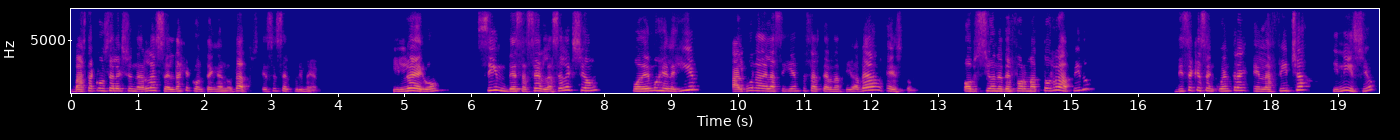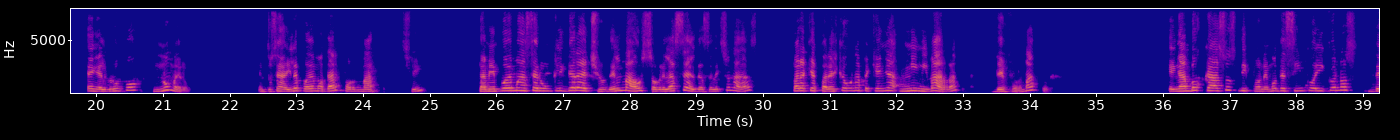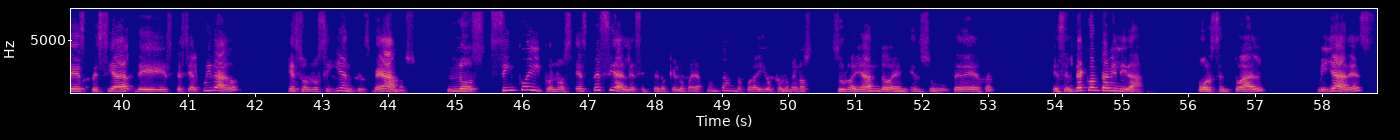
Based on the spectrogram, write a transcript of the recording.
basta con seleccionar las celdas que contengan los datos. Ese es el primero. Y luego, sin deshacer la selección, podemos elegir alguna de las siguientes alternativas. Vean esto. Opciones de formato rápido. Dice que se encuentran en la ficha inicio en el grupo número. Entonces ahí le podemos dar formato, ¿sí? También podemos hacer un clic derecho del mouse sobre las celdas seleccionadas para que aparezca una pequeña mini barra de formato. En ambos casos disponemos de cinco iconos de especial, de especial cuidado, que son los siguientes. Veamos. Los cinco iconos especiales, espero que los vaya apuntando por ahí o por lo menos subrayando en, en su PDF, es el de contabilidad, porcentual, millares,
